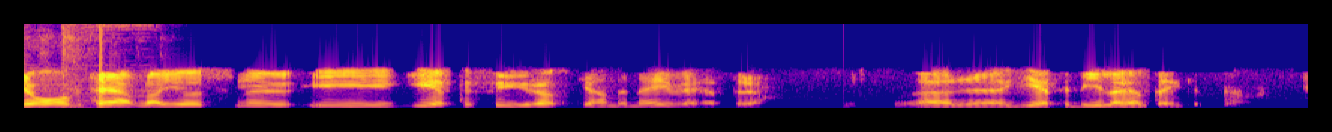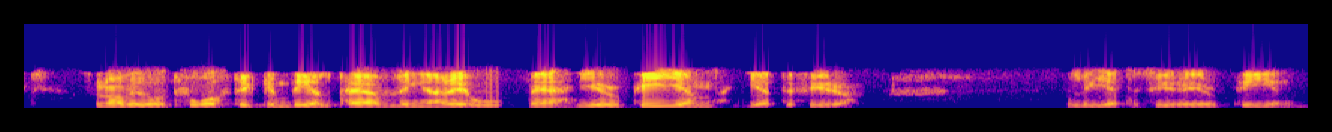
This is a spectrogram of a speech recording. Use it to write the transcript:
Jag tävlar just nu i GT4 Scandinavia heter det. är eh, GT-bilar helt enkelt. Sen har vi då två stycken deltävlingar ihop med European GT4. Eller GT4 European.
